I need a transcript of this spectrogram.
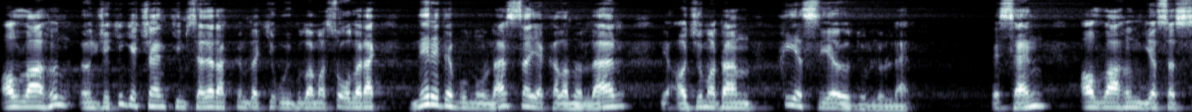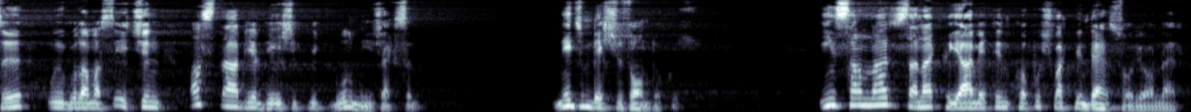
Allah'ın önceki geçen kimseler hakkındaki uygulaması olarak nerede bulunurlarsa yakalanırlar ve acımadan kıyasıya öldürülürler. Ve sen Allah'ın yasası, uygulaması için asla bir değişiklik bulmayacaksın. Necm 519 İnsanlar sana kıyametin kopuş vaktinden soruyorlar.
